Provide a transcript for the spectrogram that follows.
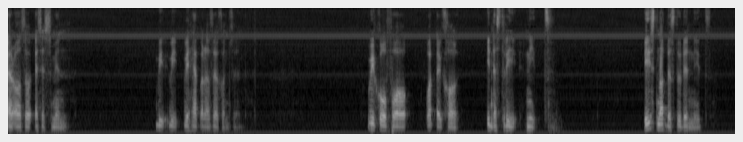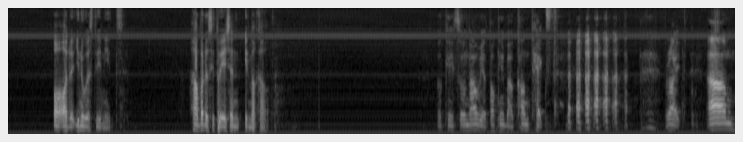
and also assessment. we, we, we have another concern. We go for what I call industry needs. It's not the student needs or, or the university needs. How about the situation in Macau? Okay, so now we are talking about context. right. Um,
